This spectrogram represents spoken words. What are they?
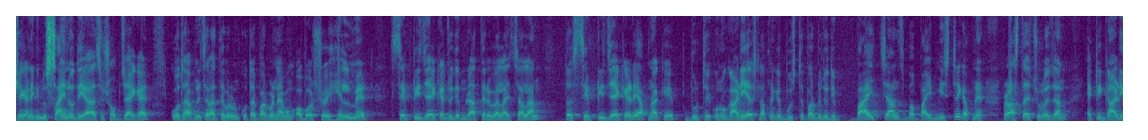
সেখানে কিন্তু সাইনও দেওয়া আছে সব জায়গায়, কোথায় আপনি চালাতে পারবেন, কোথায় পারবেন এবং অবশ্যই হেলমেট সেফটি জ্যাকেট যদি আপনি রাতের বেলায় চালান তো সেফটি জ্যাকেটে আপনাকে দূর থেকে কোনো গাড়ি আসলে আপনাকে বুঝতে পারবে যদি বাই চান্স বা বাই মিস্টেক আপনি রাস্তায় চলে যান, একটি গাড়ি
